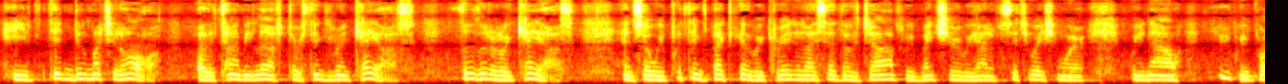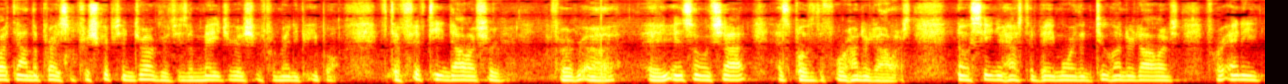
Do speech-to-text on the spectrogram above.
he didn't do much at all. By the time he left, there things were in chaos literally chaos. And so we put things back together. We created, I said, those jobs. We make sure we had a situation where we now we brought down the price of prescription drugs, which is a major issue for many people, to $15 for, for uh, a insulin shot as opposed to $400. No senior has to pay more than $200 for any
